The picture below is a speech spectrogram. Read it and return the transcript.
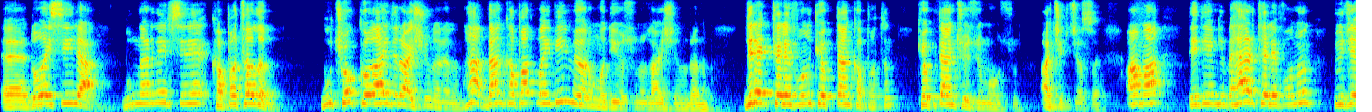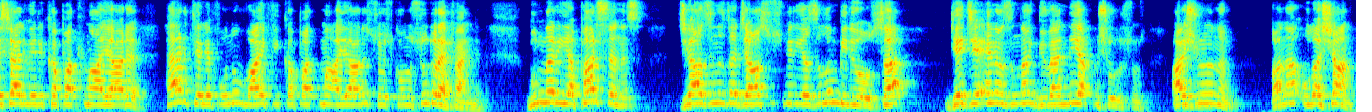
Ee, dolayısıyla bunların hepsini kapatalım. Bu çok kolaydır Ayşenur Hanım. Ha ben kapatmayı bilmiyorum mu diyorsunuz Ayşenur Hanım. Direkt telefonu kökten kapatın. Kökten çözüm olsun açıkçası. Ama dediğim gibi her telefonun hücresel veri kapatma ayarı, her telefonun Wi-Fi kapatma ayarı söz konusudur efendim. Bunları yaparsanız cihazınızda casus bir yazılım bile olsa gece en azından güvende yapmış olursunuz. Ayşun Hanım bana ulaşan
